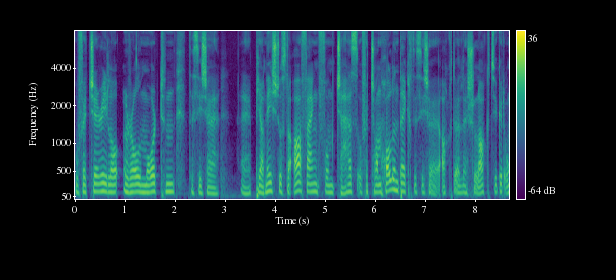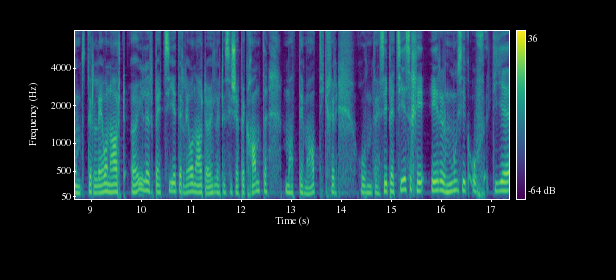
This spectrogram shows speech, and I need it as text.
auf Jerry Roll Morton, das ist ein äh, Pianist aus den Anfängen vom Jazz auf John Hollenbeck, das ist ein aktueller Schlagzeuger, und der Leonard Euler beziehen. Der Leonard Euler, das ist ein bekannter Mathematiker. Und äh, sie beziehen sich in ihrer Musik auf die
